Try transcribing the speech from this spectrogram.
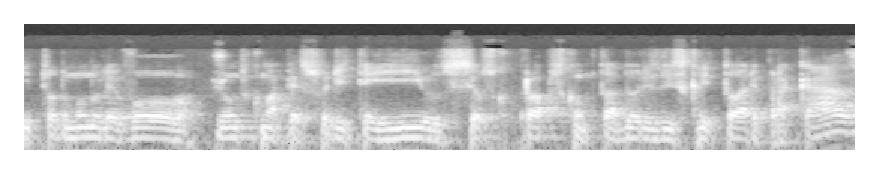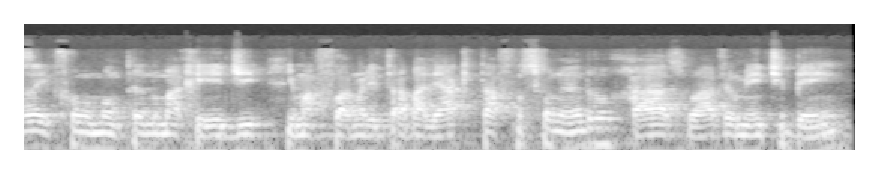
e todo mundo levou junto com uma pessoa de TI os seus próprios computadores do escritório para casa e fomos montando uma rede e uma forma de trabalhar que está funcionando razoavelmente bem,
